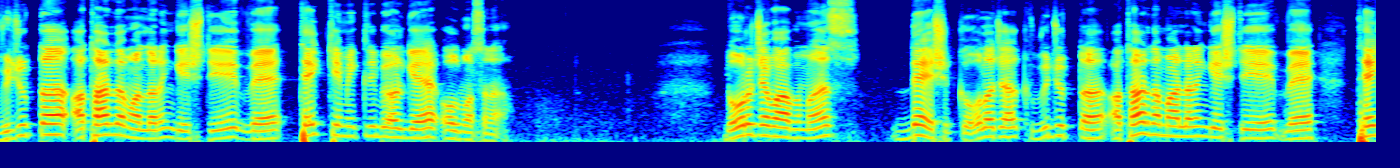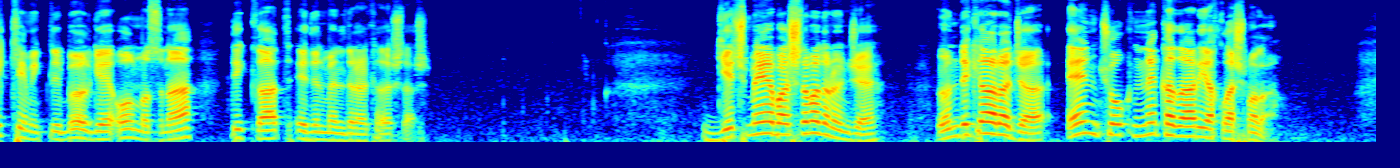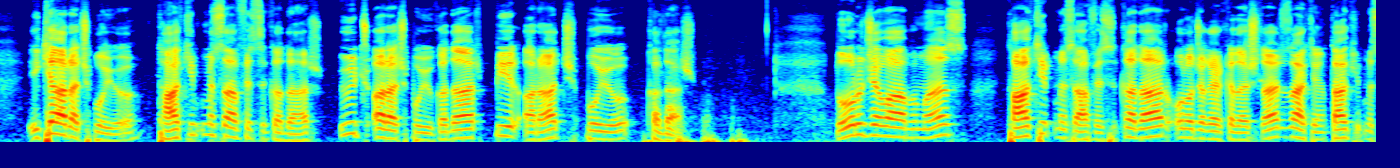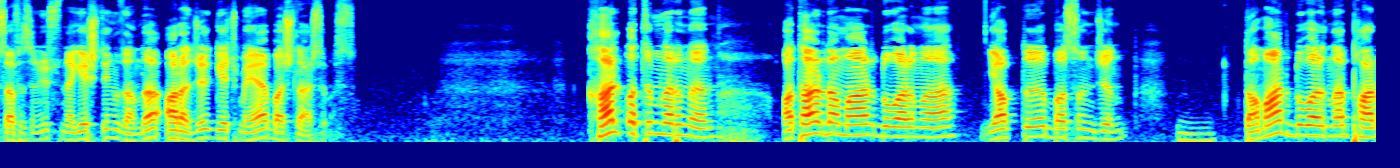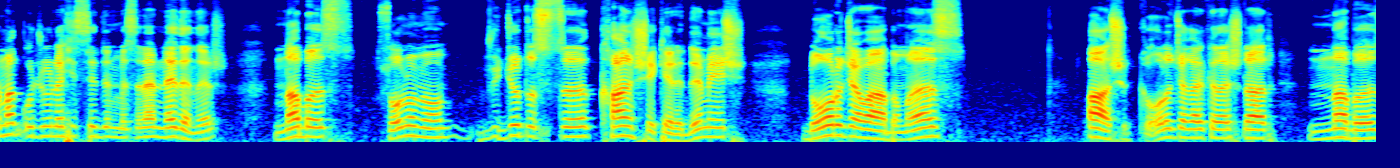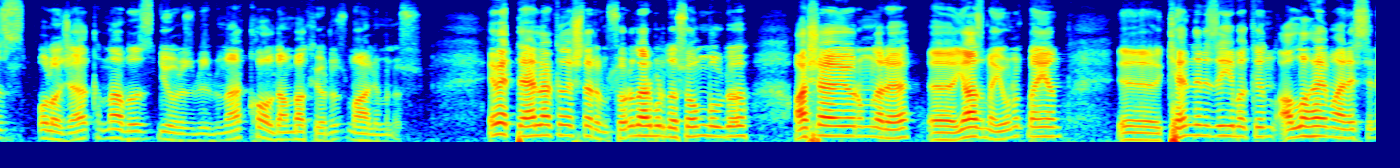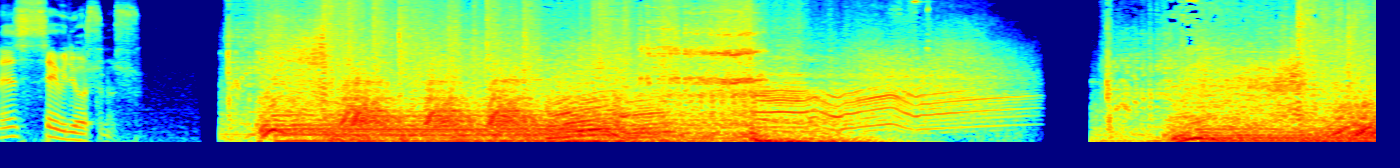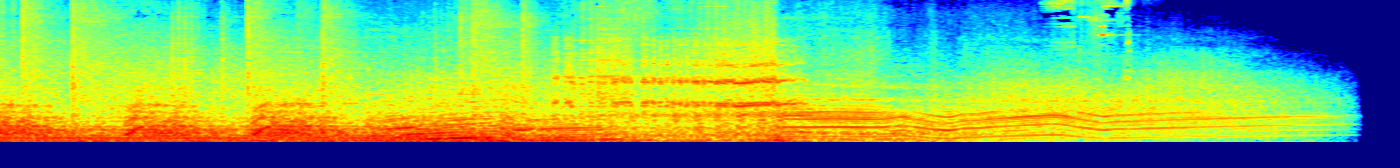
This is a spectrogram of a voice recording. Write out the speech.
vücutta atar damarların geçtiği ve tek kemikli bölge olmasına. Doğru cevabımız D şıkkı olacak. Vücutta atar damarların geçtiği ve tek kemikli bölge olmasına dikkat edilmelidir arkadaşlar. Geçmeye başlamadan önce öndeki araca en çok ne kadar yaklaşmalı? İki araç boyu, takip mesafesi kadar, 3 araç boyu kadar, bir araç boyu kadar. Doğru cevabımız takip mesafesi kadar olacak arkadaşlar. Zaten takip mesafesinin üstüne geçtiğiniz anda aracı geçmeye başlarsınız. Kalp atımlarının atar damar duvarına yaptığı basıncın damar duvarına parmak ucuyla hissedilmesine ne denir? Nabız, solunum, vücut ısısı, kan şekeri demiş. Doğru cevabımız A şıkkı olacak arkadaşlar. Nabız olacak. Nabız diyoruz biz buna. Koldan bakıyoruz malumunuz. Evet değerli arkadaşlarım sorular burada son buldu. Aşağıya yorumları e, yazmayı unutmayın. E, kendinize iyi bakın. Allah'a emanetsiniz. Seviliyorsunuz.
